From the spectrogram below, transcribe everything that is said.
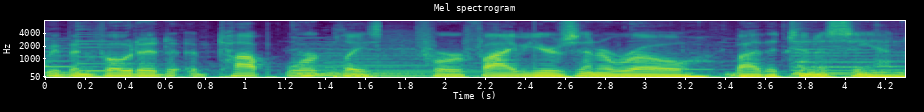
We've been voted a top workplace for five years in a row by the Tennessean.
